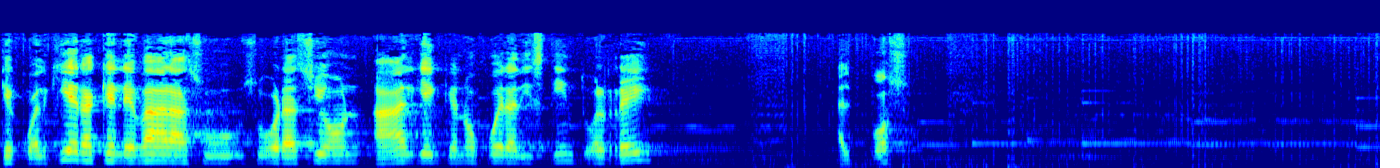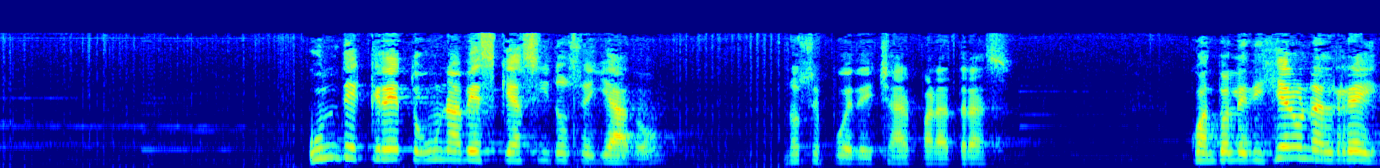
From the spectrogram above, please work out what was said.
que cualquiera que elevara su, su, oración a alguien que no fuera distinto al rey, al pozo. Un decreto, una vez que ha sido sellado, no se puede echar para atrás. Cuando le dijeron al rey,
